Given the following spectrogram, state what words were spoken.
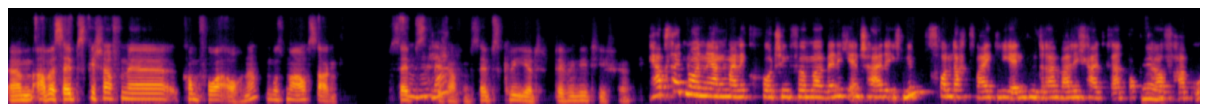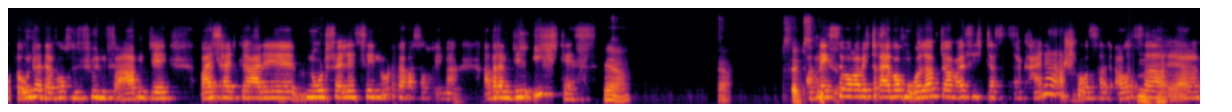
Ähm, aber selbstgeschaffene Komfort auch, ne? Muss man auch sagen. Selbst mhm, geschaffen, selbst kreiert, definitiv. Ja. Ich habe seit neun Jahren meine Coaching-Firma. Wenn ich entscheide, ich nehme Sonntag zwei Klienten dran, weil ich halt gerade Bock ja. drauf habe oder unter der Woche fünf Abende, weil es halt gerade Notfälle sind oder was auch immer. Aber dann will ich das. Ja. ja. Selbst Ab nächste Woche habe ich drei Wochen Urlaub, da weiß ich, dass da keiner eine Chance hat, außer mhm. äh,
